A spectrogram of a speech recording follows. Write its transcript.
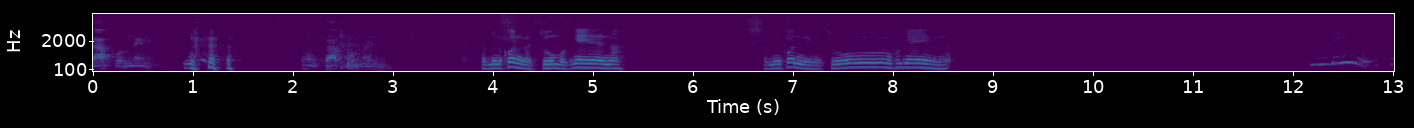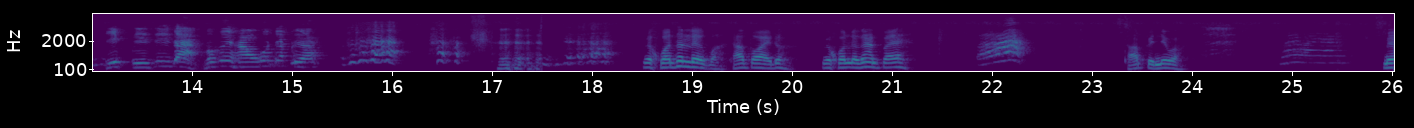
กับผมนั่นนี่ห่วงกับผมนั่นนี่ถ้าเป็นคนก็สูงบักใหญ่เลยเนาะถ้าเป็นคนนี่ก็สูงผู้ใหญ่พุ่นน่ะ บี้ สิบปีที่จ้าบ่เคยเฮาคนจักเทื่อแม่ควรท่านเลิกบ่ถามปล่อยด้วยแม่ควรเลิกงานไป ป้าถามเป็นอยู่บ่มามายังแม่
